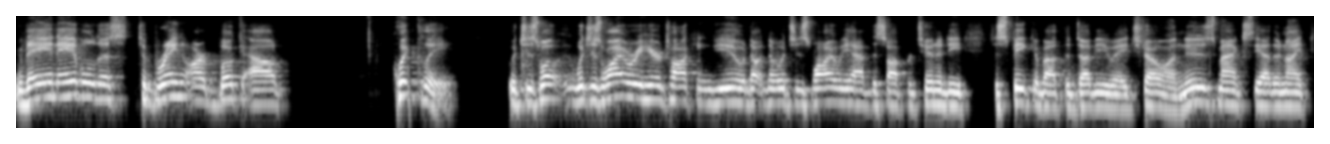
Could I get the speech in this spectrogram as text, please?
They enabled us to bring our book out quickly which is what which is why we're here talking to you which is why we have this opportunity to speak about the who on newsmax the other night.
